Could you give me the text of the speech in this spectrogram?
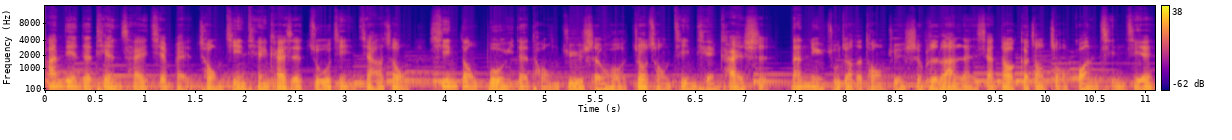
暗恋的天才前辈从今天开始住进家中，心动不已的同居生活就从今天开始。男女主角的同居是不是让人想到各种走光情节？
